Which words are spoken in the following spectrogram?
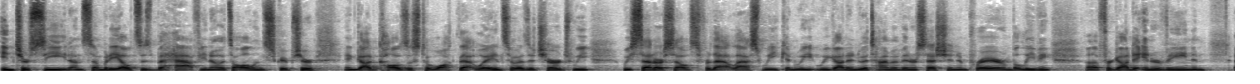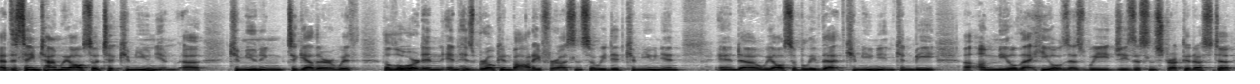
intercede on somebody else's behalf. You know, it's all in Scripture, and God calls us to walk that way. And so as a church, we we set ourselves for that last week, and we we got into a time of intercession and prayer and believing uh, for God to intervene. And at the same time, we also took communion communion, uh, communing together with the Lord and, and His broken body for us. And so we did communion, and uh, we also believe that communion can be a, a, meal that heals. As we Jesus instructed us to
